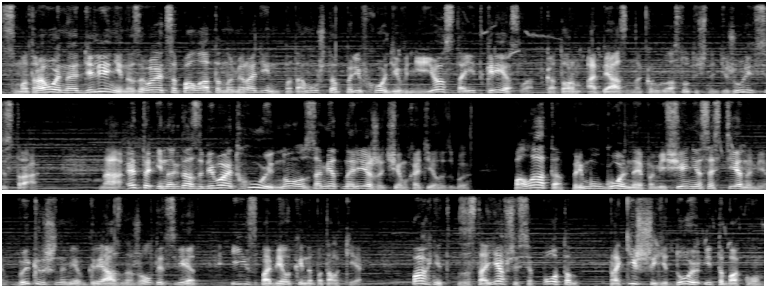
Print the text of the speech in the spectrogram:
Смотровой на отделении называется палата номер один, потому что при входе в нее стоит кресло, в котором обязана круглосуточно дежурить сестра. На это иногда забивает хуй, но заметно реже, чем хотелось бы. Палата – прямоугольное помещение со стенами, выкрашенными в грязно-желтый цвет и с побелкой на потолке – Пахнет застоявшимся потом, прокисшей едою и табаком.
